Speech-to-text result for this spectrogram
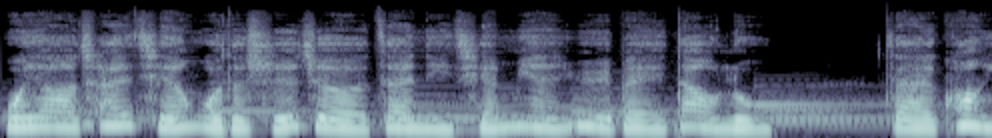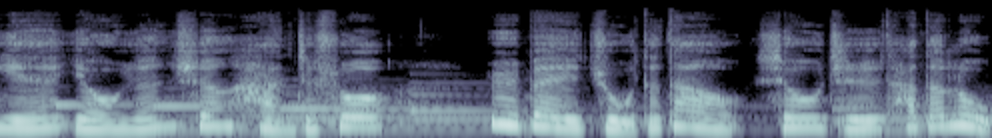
我要差遣我的使者在你前面预备道路，在旷野有人声喊着说：预备主的道，修直他的路。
